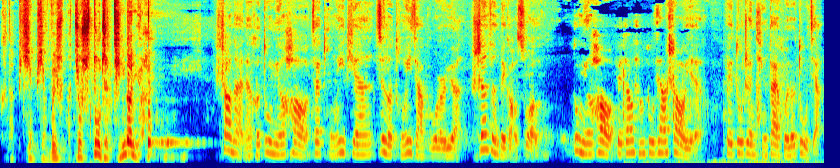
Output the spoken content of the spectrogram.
可他偏偏为什么就是杜振廷的女儿？少奶奶和杜明浩在同一天进了同一家孤儿院，身份被搞错了。杜明浩被当成杜家少爷，被杜振廷带回了杜家。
